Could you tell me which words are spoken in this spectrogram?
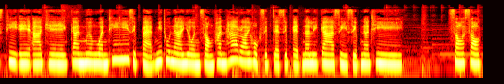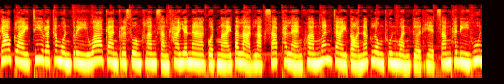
STARK การเมืองวันที่ 28 มิถุนายน 2567 11นาฬิกา40 นาที สสก้าวไกลจี้รัฐมนตรีว่าการกระทรวงคลังสังคายนากฎหมายตลาดหลักทรัพย์แถลงความมั่นใจต่อนักลงทุนวันเกิดเหตุซ้ำคดีหุ้น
